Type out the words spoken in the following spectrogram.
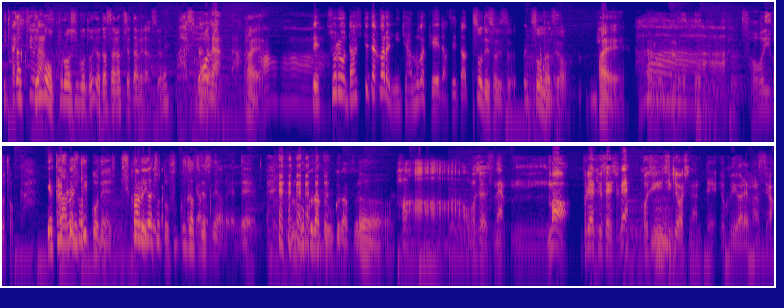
行きたくても、プロ志望届を出さなくちゃダメなんですよね。あ、そうなんだ。はいで、それを出してたから日ハムが手出せた。そうです、そうです。そうなんですよ。はい。あーそういうことか。いや、確かに結構ね、仕組みがちょっと複雑ですね、あの辺で。複雑、複雑。うん。はあ、面白いですね。うん、まあ、プロ野球選手ね、個人事業主なんてよく言われますよ。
